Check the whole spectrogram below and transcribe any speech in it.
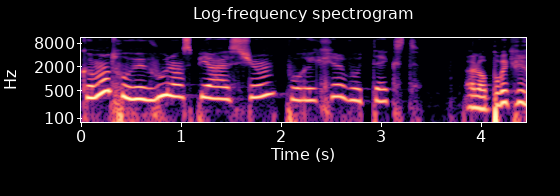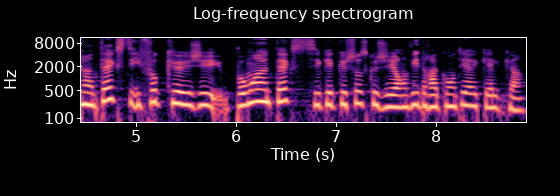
Comment trouvez-vous l'inspiration pour écrire vos textes? Alors pour écrire un texte, il faut que j'ai. Pour moi, un texte, c'est quelque chose que j'ai envie de raconter à quelqu'un.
